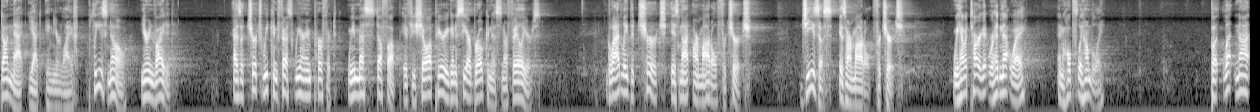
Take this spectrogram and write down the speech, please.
done that yet in your life, please know you're invited. As a church, we confess we are imperfect. We mess stuff up. If you show up here, you're going to see our brokenness and our failures. Gladly, the church is not our model for church. Jesus is our model for church. We have a target, we're heading that way, and hopefully humbly. But let not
